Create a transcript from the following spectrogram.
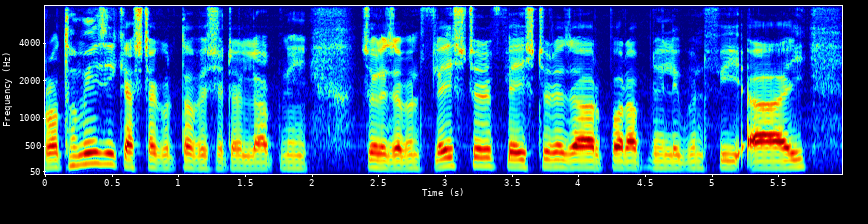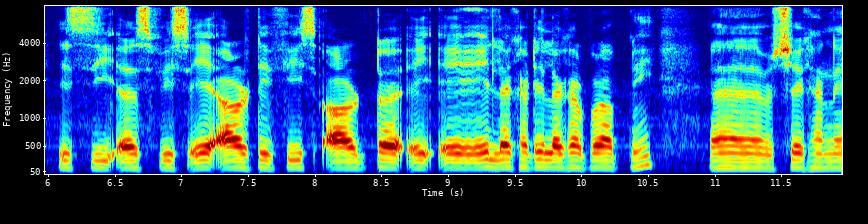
প্রথমেই যে কাজটা করতে হবে, সেটা হলো আপনি চলে যাবেন প্লে স্টোরে প্লে স্টোরে যাওয়ার পর আপনি লিখবেন fee I C S fees A R T fees art এই লেখাটি লেখার পর আপনি সেখানে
